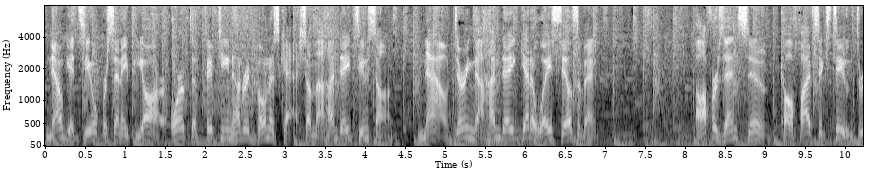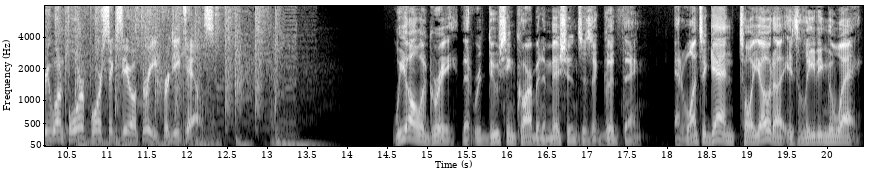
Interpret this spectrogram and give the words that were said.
Now get 0% APR or up to 1500 bonus cash on the Hyundai Tucson. Now, during the Hyundai Getaway Sales Event. Offers end soon. Call 562 314 4603 for details. We all agree that reducing carbon emissions is a good thing. And once again, Toyota is leading the way.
